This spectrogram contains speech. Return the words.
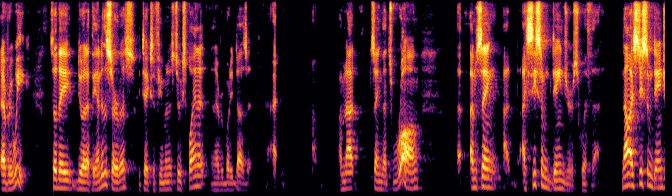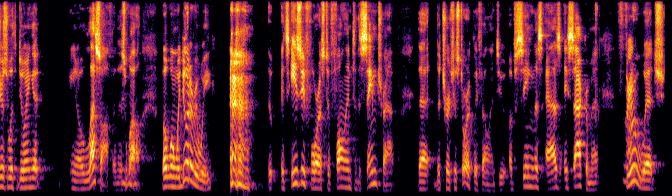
every week. So they do it at the end of the service. He takes a few minutes to explain it, and everybody does it. I'm not saying that's wrong. I'm saying I, I see some dangers with that. Now I see some dangers with doing it, you know, less often as mm-hmm. well. But when we do it every week, it's easy for us to fall into the same trap that the church historically fell into of seeing this as a sacrament through right. which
